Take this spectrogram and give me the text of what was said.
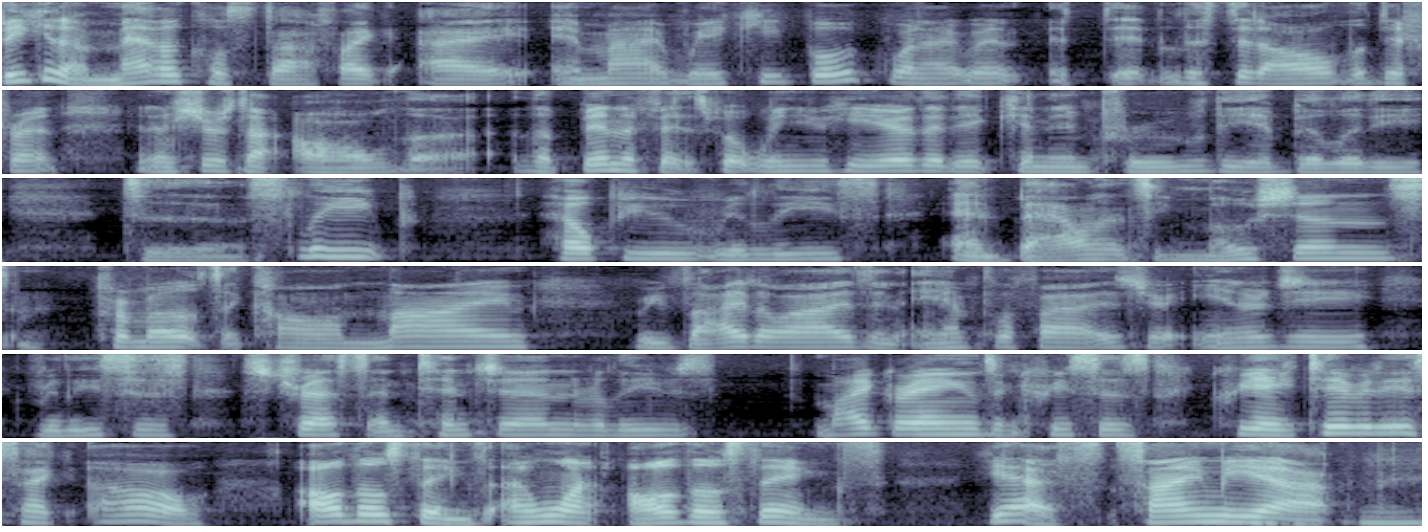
speaking of medical stuff like i in my reiki book when i went it, it listed all the different and i'm sure it's not all the the benefits but when you hear that it can improve the ability to sleep help you release and balance emotions promotes a calm mind revitalizes and amplifies your energy, releases stress and tension, relieves migraines, increases creativity. It's like, oh, all those things. I want all those things. Yes, sign me up. Mm-hmm.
